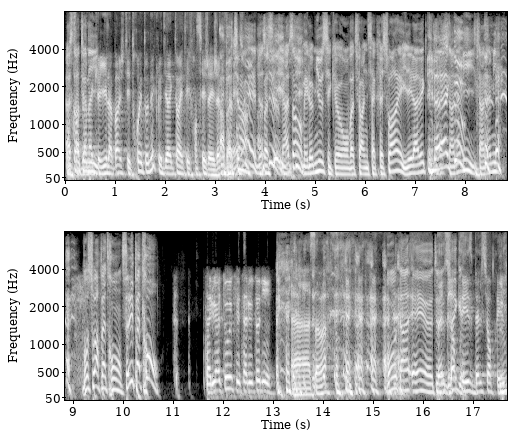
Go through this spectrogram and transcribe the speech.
on Attends, sera bien accueillis là-bas. J'étais trop étonné que le directeur était français. J'avais jamais Ah bah tiens. Ouais, bien Ah bah sûr. si, mais attends, si. mais le mieux, c'est qu'on va te faire une sacrée soirée. Il est là avec nous. Il est là avec c'est un nous. C'est un ami. Bonsoir, patron. Salut patron. Salut à tous et salut Tony. Ah, ça va Bon, t'as, eh, euh, Belle Greg. surprise, belle surprise.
